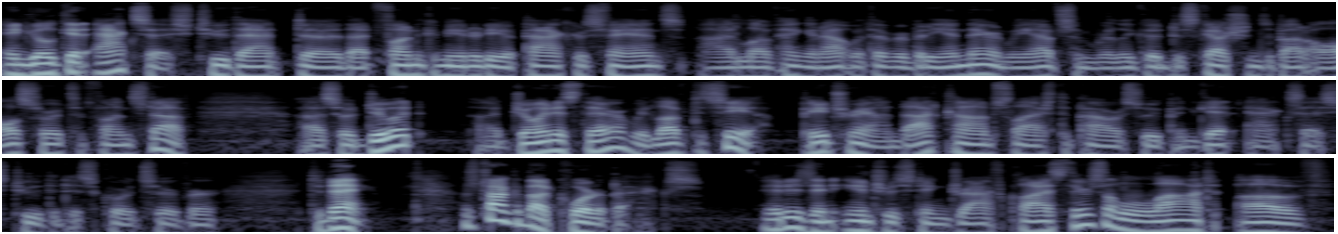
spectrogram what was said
and you'll get access to that uh, that fun community of Packers fans. I love hanging out with everybody in there, and we have some really good discussions about all sorts of fun stuff. Uh, so do it. Uh, join us there. We'd love to see you. Patreon.com slash the and get access to the Discord server today. Let's talk about quarterbacks. It is an interesting draft class. There's a lot of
